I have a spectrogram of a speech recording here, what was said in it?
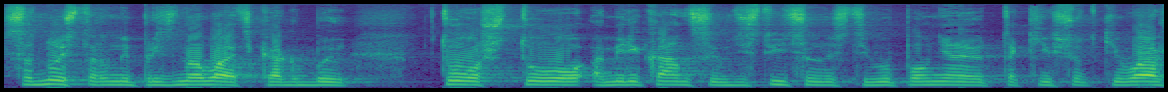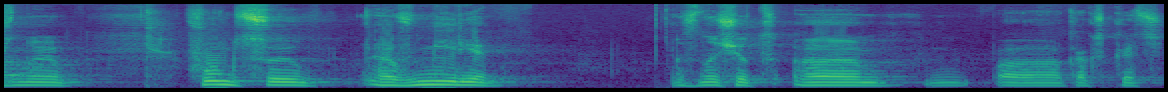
С одной стороны, признавать как бы то, что американцы в действительности выполняют такие все-таки важную функцию э, в мире, значит, э, э, как сказать,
